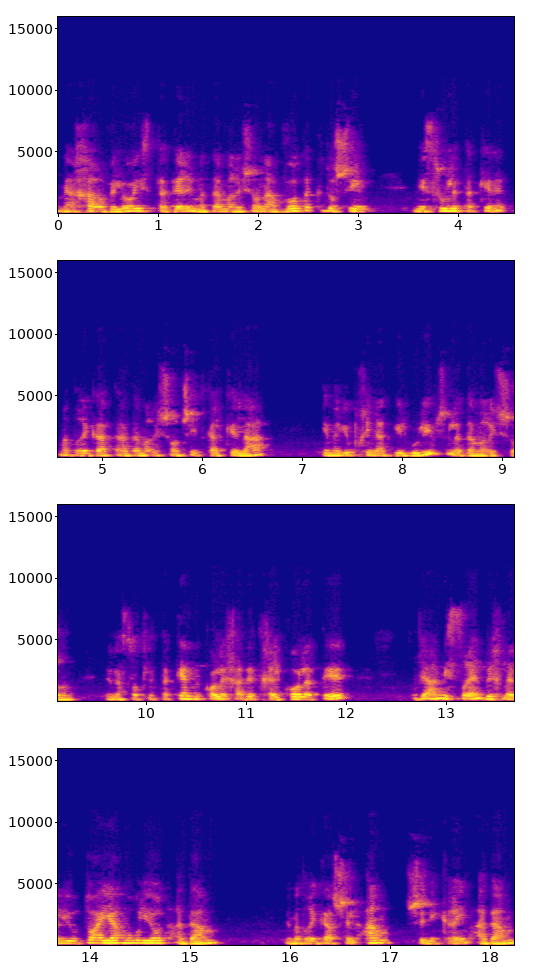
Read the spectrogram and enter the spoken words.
מאחר ולא הסתדר עם אדם הראשון, האבות הקדושים ניסו לתקן את מדרגת האדם הראשון שהתקלקלה, הם היו בחינת גלגולים של אדם הראשון, לנסות לתקן, וכל אחד את חלקו לתת, ועם ישראל בכלליותו היה אמור להיות אדם, במדרגה של עם שנקראים אדם,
